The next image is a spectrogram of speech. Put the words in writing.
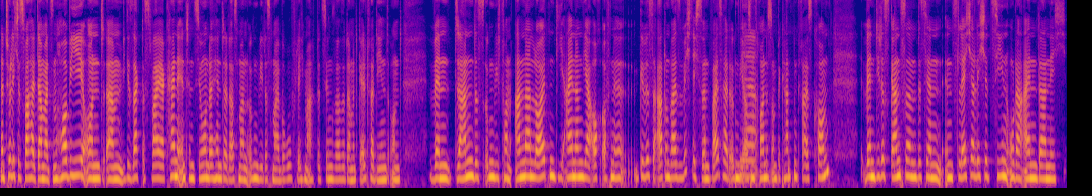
natürlich, es war halt damals ein Hobby und ähm, wie gesagt, es war ja keine Intention dahinter, dass man irgendwie das mal beruflich macht beziehungsweise damit Geld verdient und wenn dann das irgendwie von anderen Leuten, die einem ja auch auf eine gewisse Art und Weise wichtig sind, weil es halt irgendwie ja. aus dem Freundes- und Bekanntenkreis kommt, wenn die das Ganze ein bisschen ins Lächerliche ziehen oder einen da nicht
